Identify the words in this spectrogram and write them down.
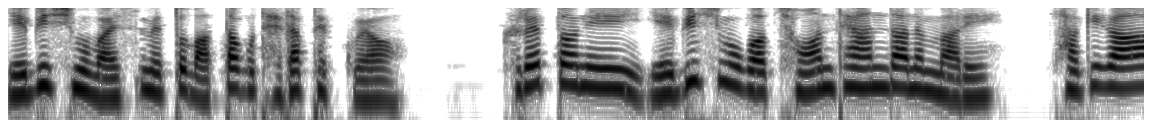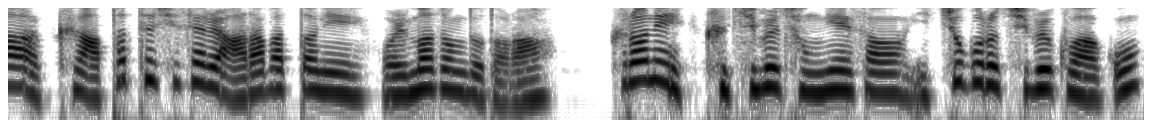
예비시모 말씀에 또 맞다고 대답했고요. 그랬더니 예비시모가 저한테 한다는 말이 자기가 그 아파트 시세를 알아봤더니 얼마 정도더라. 그러니 그 집을 정리해서 이쪽으로 집을 구하고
